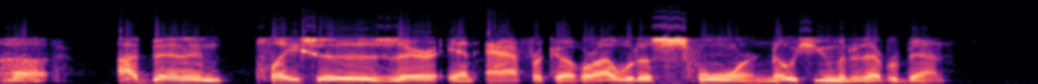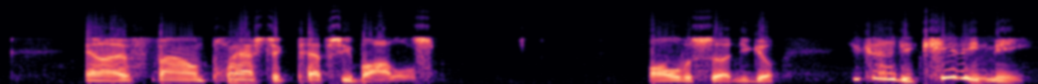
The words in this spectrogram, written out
Uh, I've been in places there in Africa where I would have sworn no human had ever been. And I've found plastic Pepsi bottles. All of a sudden, you go, you got to be kidding me.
